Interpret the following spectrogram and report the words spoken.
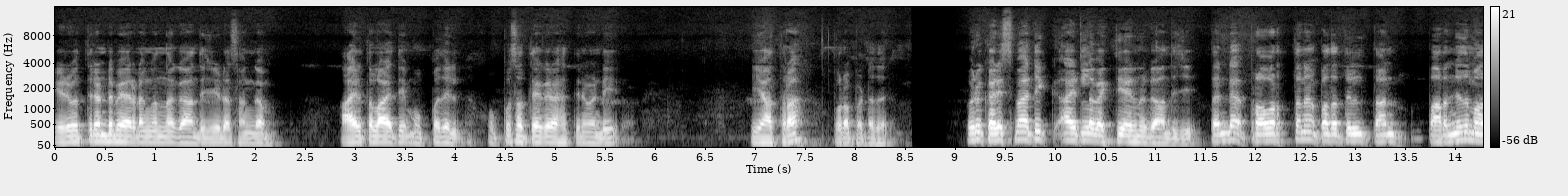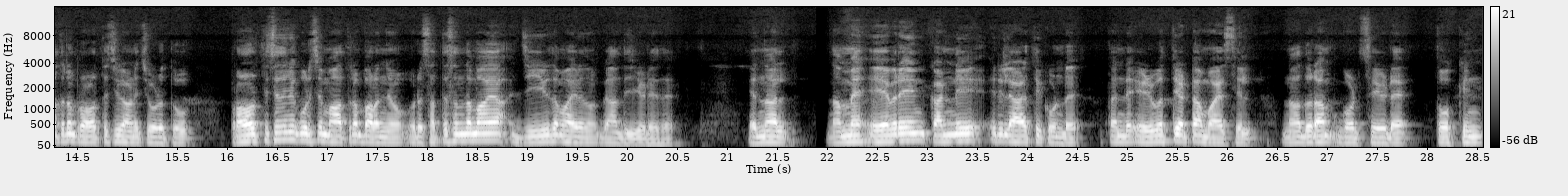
എഴുപത്തിരണ്ട് പേരടങ്ങുന്ന ഗാന്ധിജിയുടെ സംഘം ആയിരത്തി തൊള്ളായിരത്തി മുപ്പതിൽ ഉപ്പ് സത്യാഗ്രഹത്തിന് വേണ്ടി യാത്ര പുറപ്പെട്ടത്. ഒരു കരിസ്മാറ്റിക് ആയിട്ടുള്ള വ്യക്തിയായിരുന്നു ഗാന്ധിജി. തന്റെ പ്രവർത്തന പദത്തിൽ താൻ പറഞ്ഞത് മാത്രം പ്രവർത്തിച്ച് കാണിച്ചു കൊടുത്തു. പ്രവർത്തിച്ചതിനെ കുറിച്ച് മാത്രം പറഞ്ഞു ഒരു സത്യസന്ധമായ ജീവിതമായിരുന്നു ഗാന്ധിജിയുടേത്. എന്നാൽ നമ്മെ ഏവരെയും കണ്ണീരിലാഴ്ത്തിക്കൊണ്ട് തന്റെ എഴുപത്തിയെട്ടാം വയസ്സിൽ നാഥുറാം ഗോഡ്സെയുടെ തോക്കിൻ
